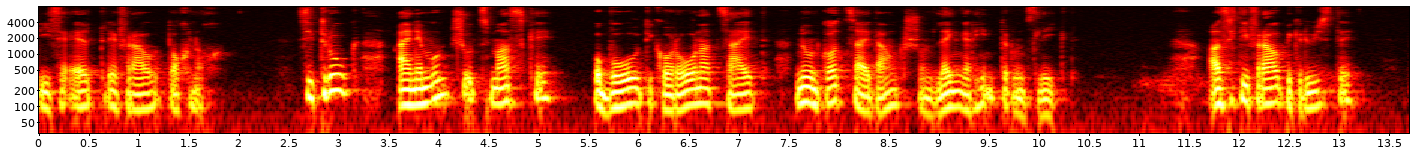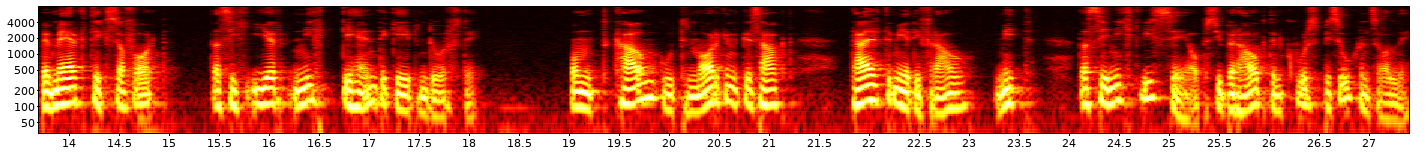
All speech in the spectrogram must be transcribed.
diese ältere Frau doch noch. Sie trug eine Mundschutzmaske, obwohl die Corona-Zeit nun Gott sei Dank schon länger hinter uns liegt. Als ich die Frau begrüßte, bemerkte ich sofort, dass ich ihr nicht die Hände geben durfte. Und kaum guten Morgen gesagt, teilte mir die Frau mit, dass sie nicht wisse, ob sie überhaupt den Kurs besuchen solle.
